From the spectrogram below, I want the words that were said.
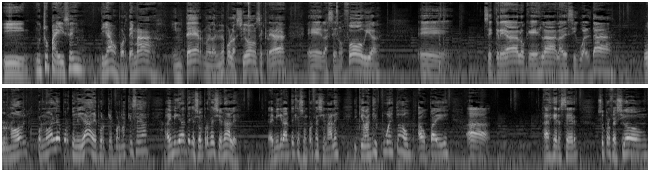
Y muchos países, digamos, por temas internos de la misma población, se crea eh, la xenofobia, eh, se crea lo que es la, la desigualdad, por no, por no darle oportunidades, porque por más que sea, hay migrantes que son profesionales, hay migrantes que son profesionales y que van dispuestos a un, a un país a, a ejercer su profesión.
